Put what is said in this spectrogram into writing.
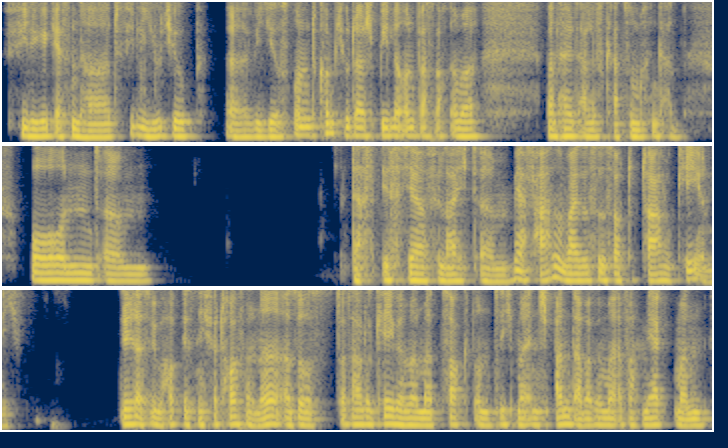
viele gegessen hat, viele YouTube-Videos äh, und Computerspiele und was auch immer man halt alles gerade so machen kann. Und ähm, das ist ja vielleicht, ähm, ja, phasenweise ist es auch total okay und ich will das überhaupt jetzt nicht verteufeln. Ne? Also es ist total okay, wenn man mal zockt und sich mal entspannt, aber wenn man einfach merkt, man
